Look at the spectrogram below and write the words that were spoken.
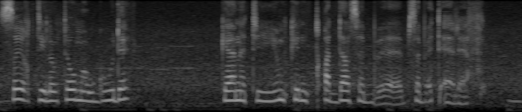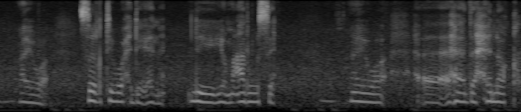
صيغتي لو تو موجودة كانت يمكن تقدر بسبعة آلاف. أيوة صيغتي وحدي أنا ليوم عروسة. أيوة آه هذا حلق.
